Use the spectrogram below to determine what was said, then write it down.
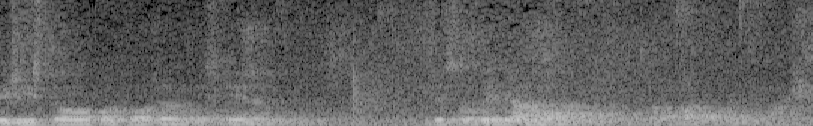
Si è visto qualcosa di schiena? Adesso vediamo dalla parte del rilascio.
